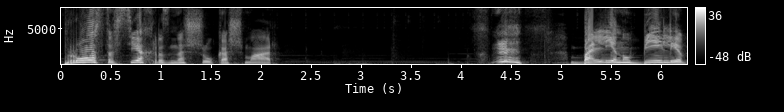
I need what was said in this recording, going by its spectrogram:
Просто всех разношу, кошмар. Блин, убили.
